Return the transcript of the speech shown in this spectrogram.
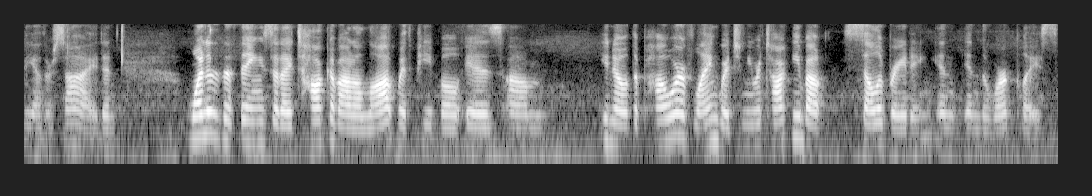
the other side. And one of the things that I talk about a lot with people is, um, you know, the power of language. And you were talking about celebrating in, in the workplace.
